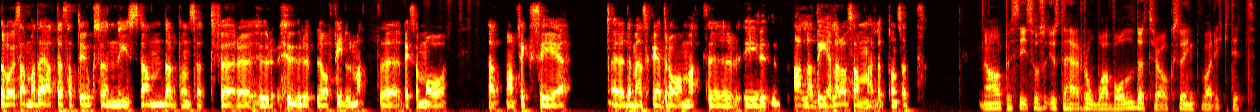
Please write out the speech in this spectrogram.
det var ju samma där, att det satte ju också en ny standard på något sätt för hur, hur det var filmat. Eh, liksom, och att man fick se eh, det mänskliga dramat i alla delar av samhället på något sätt. Ja, precis. Och just det här råa våldet tror jag också inte var riktigt...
